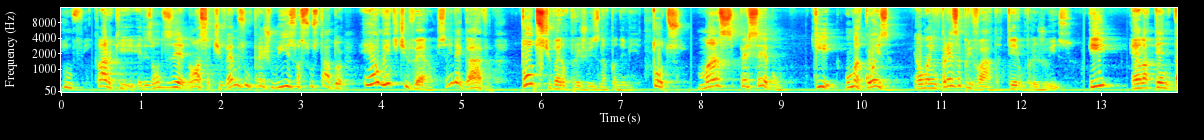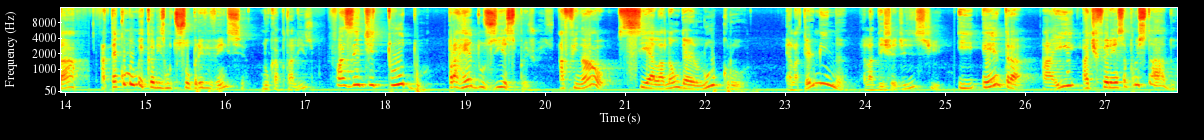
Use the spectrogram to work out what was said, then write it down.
Enfim, claro que eles vão dizer: nossa, tivemos um prejuízo assustador. Realmente tiveram, isso é inegável. Todos tiveram prejuízo na pandemia, todos. Mas percebam que uma coisa é uma empresa privada ter um prejuízo e ela tentar, até como um mecanismo de sobrevivência no capitalismo, fazer de tudo para reduzir esse prejuízo. Afinal, se ela não der lucro, ela termina, ela deixa de existir. E entra Aí a diferença para o Estado.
